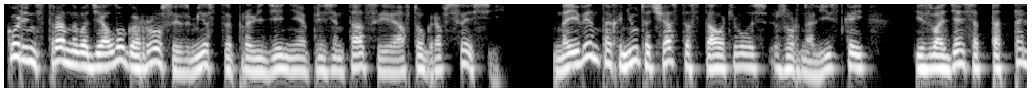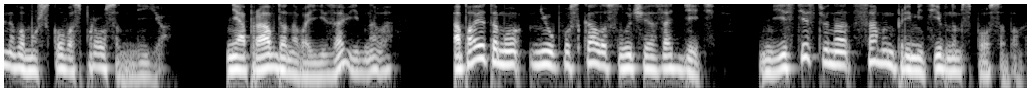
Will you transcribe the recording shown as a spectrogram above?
Корень странного диалога рос из места проведения презентации автограф-сессий. На ивентах Нюта часто сталкивалась с журналисткой, изводясь от тотального мужского спроса на нее неоправданного и завидного, а поэтому не упускала случая задеть, естественно, самым примитивным способом.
